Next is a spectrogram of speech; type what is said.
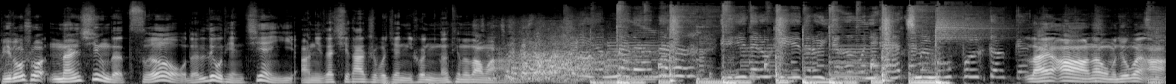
比如说，男性的择偶的六点建议啊，你在其他直播间，你说你能听得到吗？来啊，那我们就问啊，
